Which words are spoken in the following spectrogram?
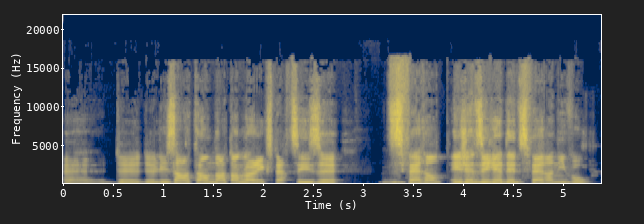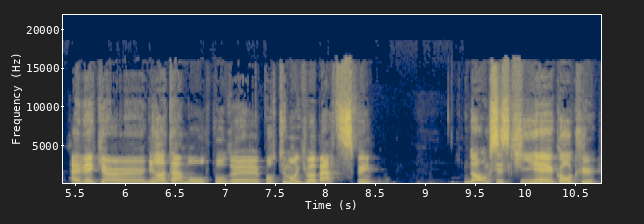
de, de, les entendre, d'entendre leur expertise différentes. Et je dirais de différents niveaux, avec un grand amour pour, euh, pour tout le monde qui va participer. Donc, c'est ce qui euh, conclut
